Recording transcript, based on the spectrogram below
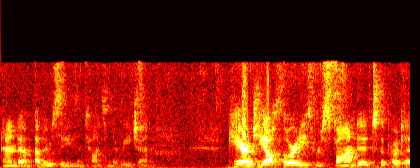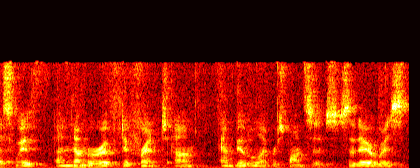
and um, other cities and towns in the region. KRG authorities responded to the protests with a number of different ambivalent responses. So there was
